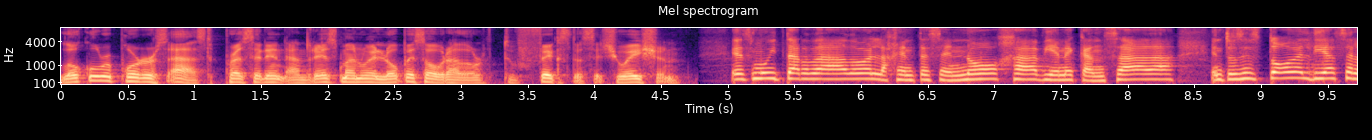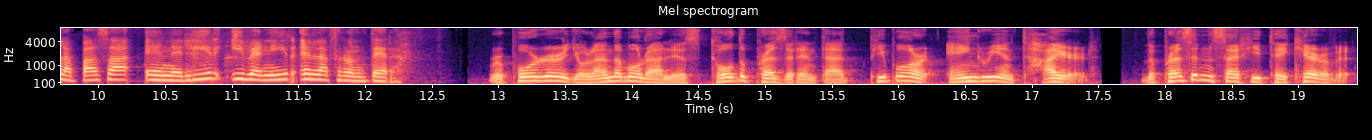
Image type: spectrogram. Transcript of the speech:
local reporters asked President Andrés Manuel López Obrador to fix the situation. Es muy tardado, la gente se enoja, viene cansada, entonces todo el día se la pasa en el ir y venir en la frontera. Reporter Yolanda Morales told the president that people are angry and tired. The president said he'd take care of it.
